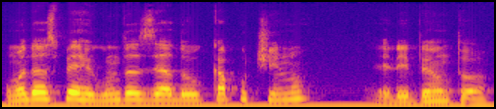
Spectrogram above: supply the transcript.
Uma das perguntas é a do Caputino. Ele perguntou:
